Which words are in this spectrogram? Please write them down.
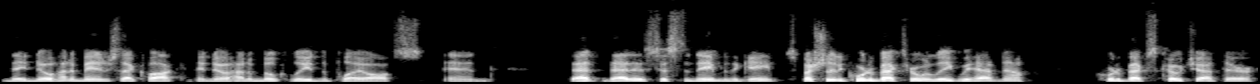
They know how to manage that clock. They know how to milk lead in the playoffs, and that that is just the name of the game. Especially in the quarterback throwing league we have now. Quarterbacks coach out there.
